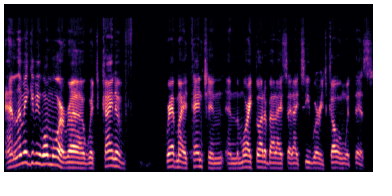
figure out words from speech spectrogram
And let me give you one more, uh, which kind of grabbed my attention. And the more I thought about it, I said, I see where he's going with this.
